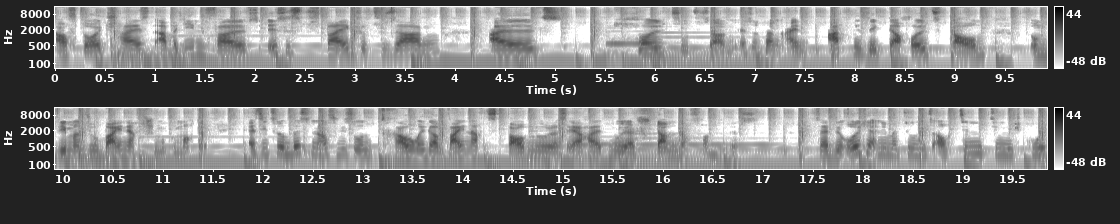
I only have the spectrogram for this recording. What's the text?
auf Deutsch heißt, aber jedenfalls ist es Spike sozusagen als Holz sozusagen. ist sozusagen ein abgesägter Holzbaum, um den man so Weihnachtsschmuck gemacht hat. Er sieht so ein bisschen aus wie so ein trauriger Weihnachtsbaum, nur dass er halt nur der Stamm davon ist. Seine Ulti-Animation ist auch ziemlich, ziemlich cool.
